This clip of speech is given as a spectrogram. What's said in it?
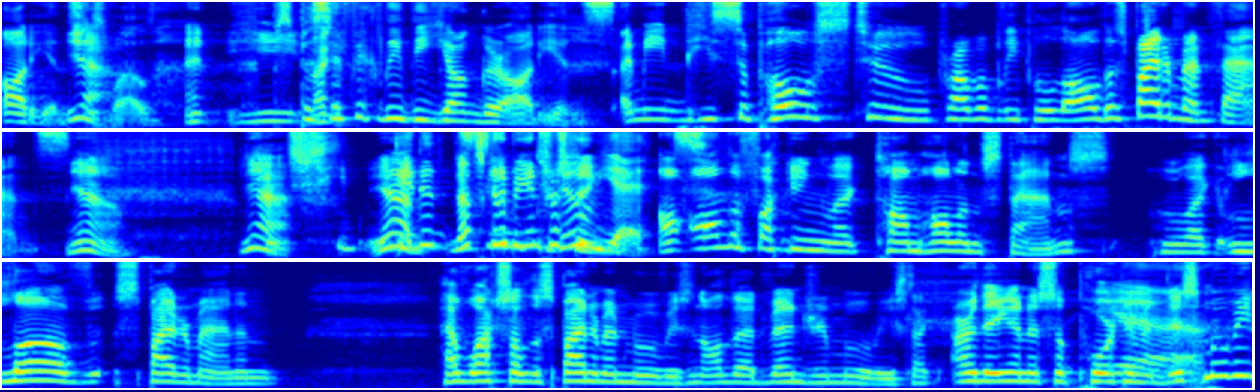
audience yeah, as well. and he like, Specifically, the younger audience. I mean, he's supposed to probably pull all the Spider-Man fans. Yeah. Yeah. yeah. didn't That's gonna be to interesting. yet. All, all the fucking like Tom Holland stands who like love Spider Man and have watched all the Spider Man movies and all the Avenger movies. Like, are they gonna support him in this movie?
